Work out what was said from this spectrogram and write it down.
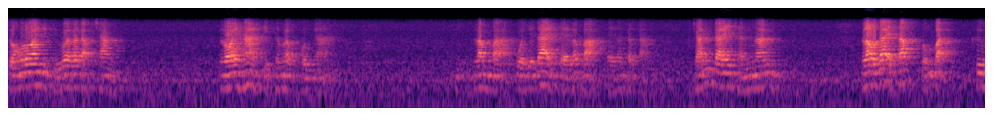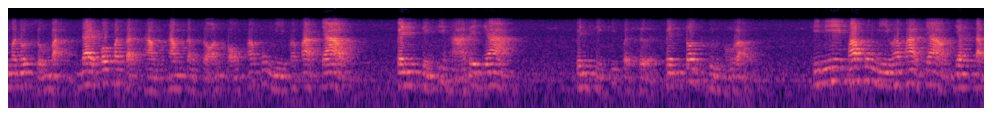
สองร้อยนี่ถือว่าระดับช่างร้อยห้าสิบสำหรับคนงานลำบากกว่าจะได้แต่ละบาทแต่ละสตางค์ฉันใดฉันนั้น เราได้ทรัพย์สมบัติคือมนุษย์สมบัติได้พบพระสัจธรรมคำสั่งสอนของพระผู้มีพระภาคเจ้า เป็นสิ่งที่หาได้ยาก เป็นสิ่งที่ประเสริฐเป็นต้นทุนของเรา ทีนี้พระผู้มีพระภาคเจ้ายังตัด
